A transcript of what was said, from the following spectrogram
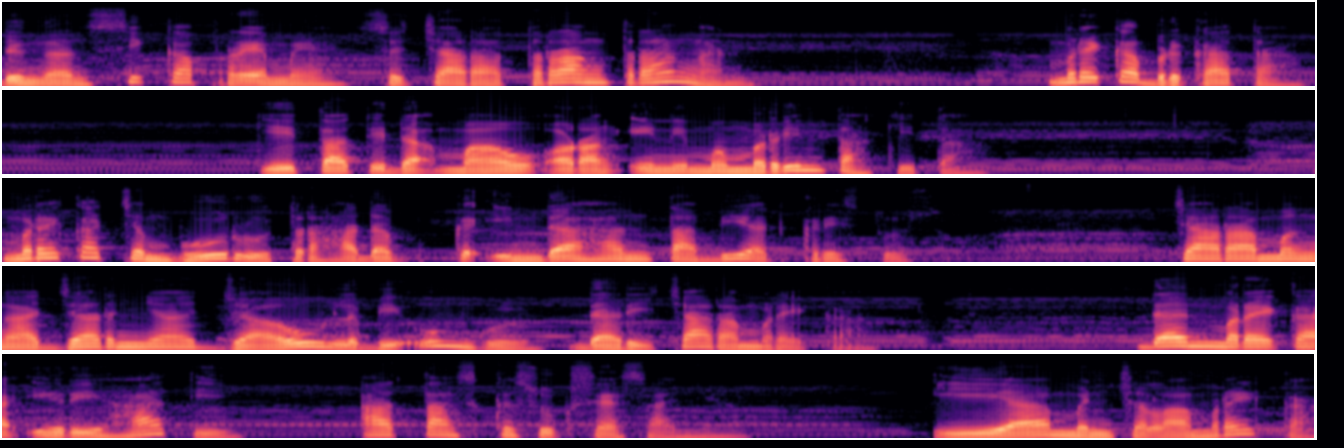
dengan sikap remeh secara terang-terangan. Mereka berkata, kita tidak mau orang ini memerintah kita. Mereka cemburu terhadap keindahan tabiat Kristus. Cara mengajarnya jauh lebih unggul dari cara mereka, dan mereka iri hati atas kesuksesannya. Ia mencela mereka,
